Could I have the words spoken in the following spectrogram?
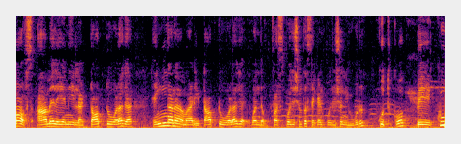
ಆಫ್ಸ್ ಆಮೇಲೆ ಏನಿಲ್ಲ ಟಾಪ್ ಟು ಒಳಗೆ ಹೆಂಗನ ಮಾಡಿ ಟಾಪ್ ಟು ಒಳಗೆ ಒಂದು ಫಸ್ಟ್ ಪೊಸಿಷನ್ ಸೆಕೆಂಡ್ ಪೊಸಿಷನ್ ಇವರು ಕೂತ್ಕೋಬೇಕು.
